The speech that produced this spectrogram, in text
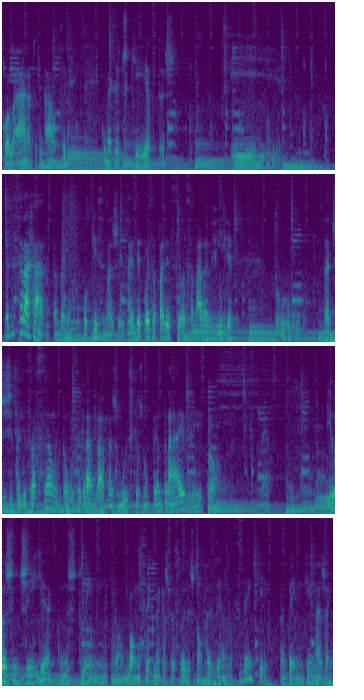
colado e tal, não sei o quê, com as etiquetas. E... Mas isso era raro também, foi pouquíssimas vezes. Aí depois apareceu essa maravilha do da digitalização, então você gravava as músicas num pendrive e pronto. Né? E hoje em dia, com o streaming, então, bom, não sei como é que as pessoas estão fazendo, se bem que também ninguém mais vai em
